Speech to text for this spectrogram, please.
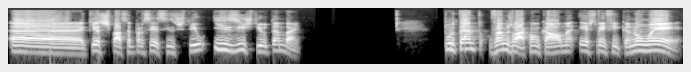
uh, que esse espaço aparecesse existiu, existiu também. Portanto, vamos lá com calma. Este Benfica não é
